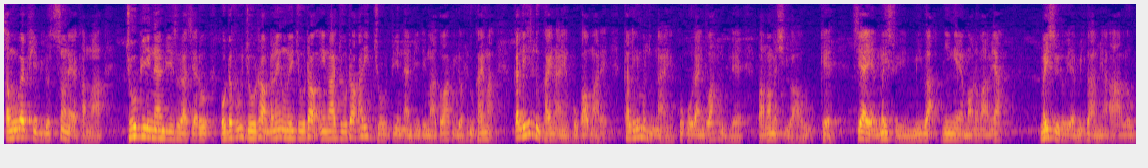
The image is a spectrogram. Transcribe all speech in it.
ဆောင်းမွေးပဲဖြစ်ပြီးလို့စွန့်တဲ့အခါမှာဂျိုးပြေနံပြေဆိုတာဆရာတို့ဗုဒ္ဓဖူးဂျိုးထောင်းတနင်္ဂနွေဂျိုးထောင်းအင်္ဂါဂျိုးထောင်းအဲ့ဒီဂျိုးပြေနံပြေဒီမှာသွားပြီးတော့လှူခိုင်းမှာကလေးလှူခိုင်းနိုင်ရင်ပိုကောင်းပါတယ်ကလေးမလှူနိုင်ရင်ကိုကိုယ်တိုင်သွားလှူလဲဘာမှမရှိပါဘူးကဲဆရာရဲ့မိတ်ဆွေမိဘညီငယ်မောင်နှမများမိတ်ဆွေတို့ရဲ့မိဘများအားလုံး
